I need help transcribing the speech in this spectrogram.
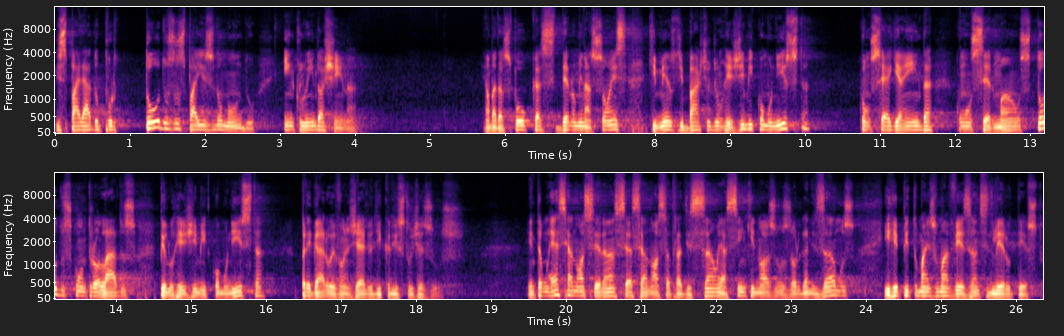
espalhado por todos os países do mundo, incluindo a China. É uma das poucas denominações que, mesmo debaixo de um regime comunista, consegue ainda, com os sermãos todos controlados pelo regime comunista, pregar o Evangelho de Cristo Jesus. Então, essa é a nossa herança, essa é a nossa tradição, é assim que nós nos organizamos. E repito mais uma vez antes de ler o texto:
